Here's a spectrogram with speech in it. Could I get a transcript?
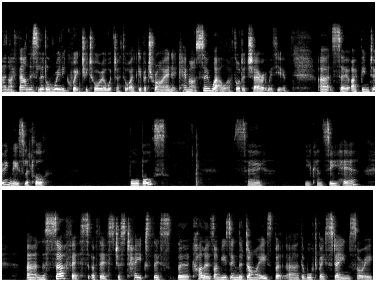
And I found this little really quick tutorial which I thought I'd give a try, and it came out so well, I thought I'd share it with you. Uh, so I've been doing these little baubles. So you can see here and the surface of this just takes this the colors i'm using the dyes but uh, the water-based stains sorry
